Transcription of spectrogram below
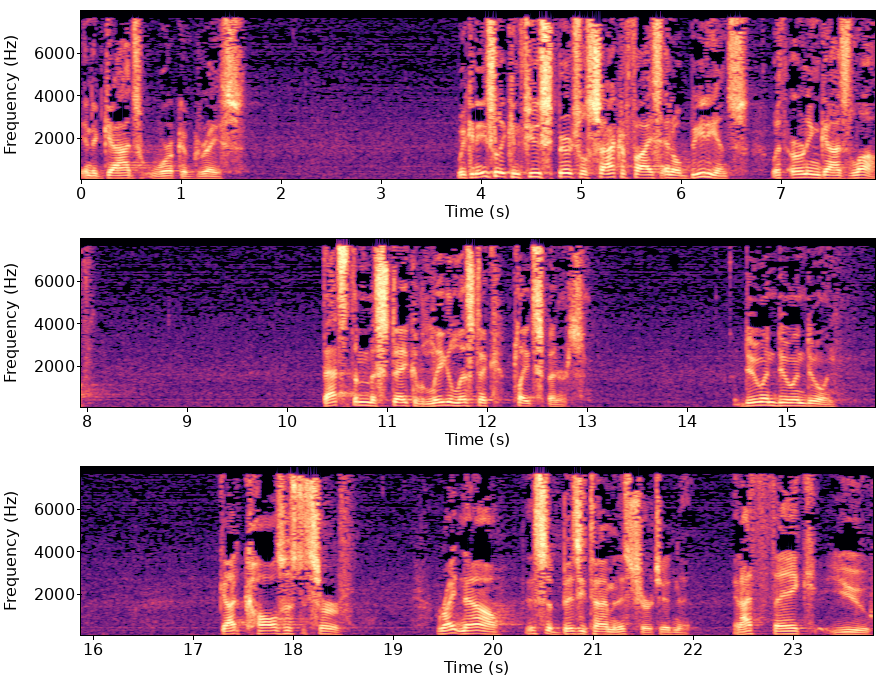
into God's work of grace. We can easily confuse spiritual sacrifice and obedience with earning God's love. That's the mistake of legalistic plate spinners. Doing, doing, doing. God calls us to serve. Right now, this is a busy time in this church, isn't it? And I thank you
